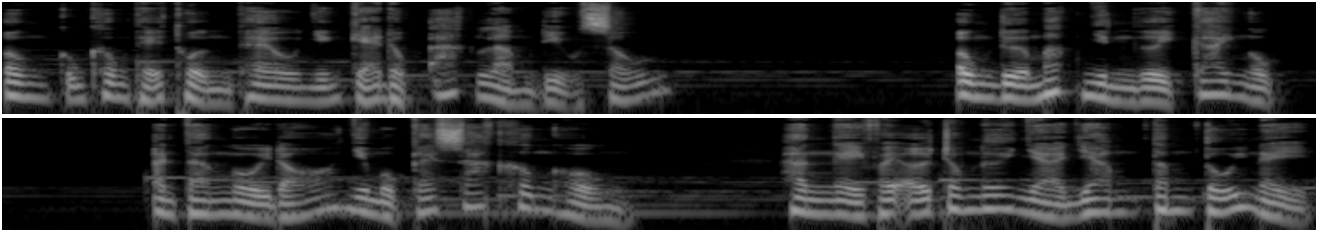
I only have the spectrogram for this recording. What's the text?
ông cũng không thể thuận theo những kẻ độc ác làm điều xấu. Ông đưa mắt nhìn người cai ngục. Anh ta ngồi đó như một cái xác không hồn hàng ngày phải ở trong nơi nhà giam tâm tối này,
